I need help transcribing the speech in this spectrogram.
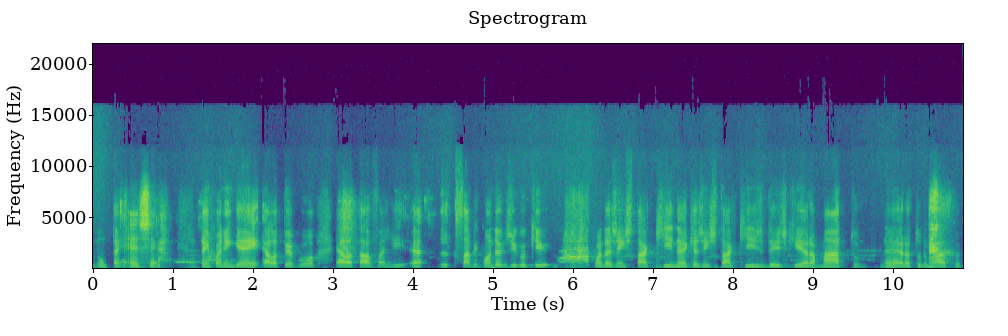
Não tem. É, Cher. Não tem pra ninguém. Ela pegou, ela tava ali. É, sabe quando eu digo que quando a gente tá aqui, né? Que a gente tá aqui desde que era mato, né? Era tudo mato.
